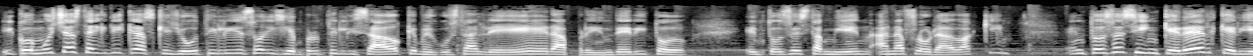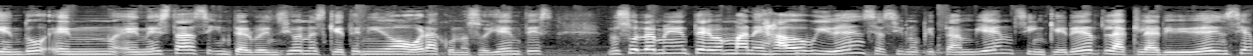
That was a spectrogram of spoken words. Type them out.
y con muchas técnicas que yo utilizo y siempre he utilizado, que me gusta leer, aprender y todo, entonces también han aflorado aquí. Entonces, sin querer, queriendo, en, en estas intervenciones que he tenido ahora con los oyentes, no solamente he manejado evidencia, sino que también, sin querer, la clarividencia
